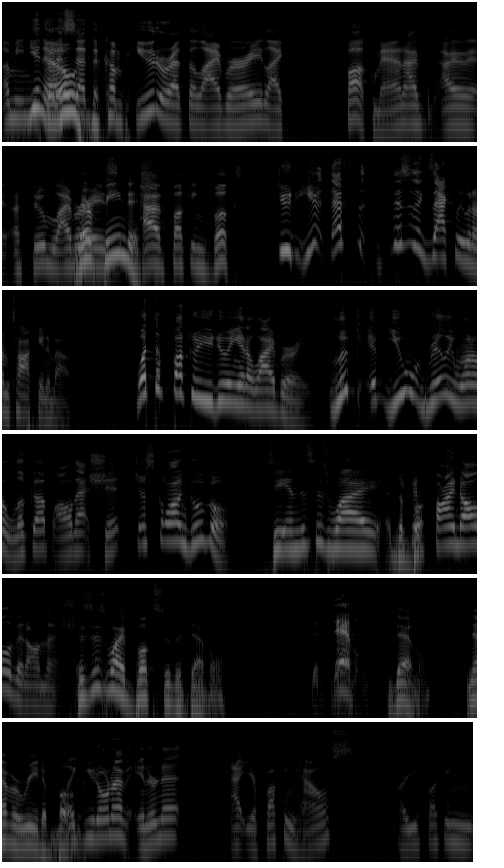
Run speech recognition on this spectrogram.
I mean, you, You could have know. said the computer at the library. Like, fuck, man. I I assume libraries have fucking books, dude. Here, that's the. This is exactly what I'm talking about. What the fuck are you doing at a library? Look, if you really want to look up all that shit, just go on Google. See, and this is why the you could book. find all of it on that shit. This is why books are the devil. the devil. Devil. Never read a book. Like, you don't have internet at your fucking house? Are you fucking?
